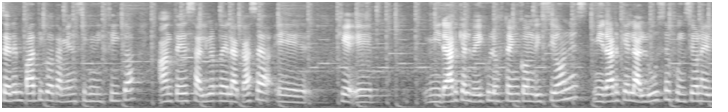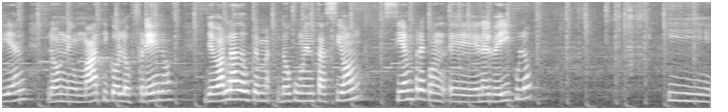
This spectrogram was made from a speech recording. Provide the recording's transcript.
Ser empático también significa, antes de salir de la casa, eh, que, eh, mirar que el vehículo esté en condiciones, mirar que la luz se funcione bien, los neumáticos, los frenos, llevar la documentación siempre en el vehículo y,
